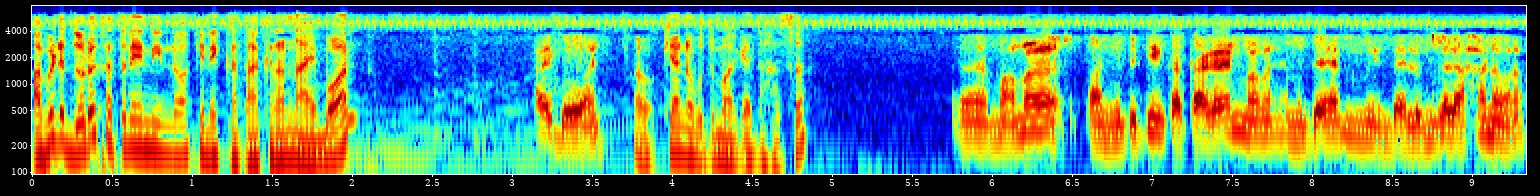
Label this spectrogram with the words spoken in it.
අපිට දුරකථනයෙන් ඉන්නවා කෙනෙක් කතා කරන්න අයබෝන්. අයි බෝවන් ඔව් කියන්න ඔබතුමාගේ අදහස. මම පන්නපිටියෙන් කතා කරන්නේ මම හැමදාම මේ බැලුම් ගල අහනවා.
